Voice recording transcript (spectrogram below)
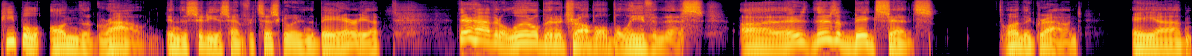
people on the ground in the city of San Francisco and in the Bay Area, they're having a little bit of trouble believing this. Uh, there's there's a big sense on the ground, a um,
